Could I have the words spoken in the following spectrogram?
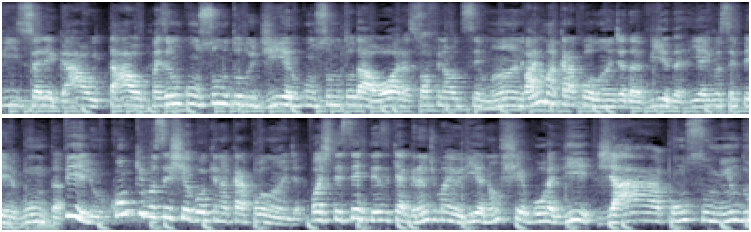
fiz, isso é legal e tal, mas eu não consumo todo dia, não consumo toda hora, só final de semana. Vai numa Cracolândia da vida e aí você pergunta, filho, como que você chegou aqui na Cracolândia? Pode ter certeza que a grande maioria não chegou ali já consumindo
